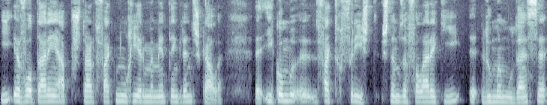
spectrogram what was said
e a voltarem a apostar de facto num rearmamento em grande escala. Eh, e como eh, de facto referiste, estamos a falar aqui eh, de uma mudança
